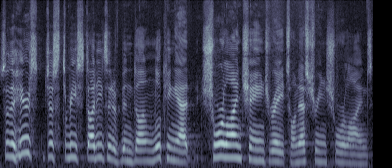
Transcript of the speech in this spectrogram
So here's just three studies that have been done looking at shoreline change rates on estuarine shorelines.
